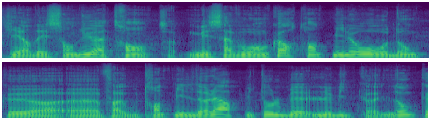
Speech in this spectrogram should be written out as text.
qui est redescendu à 30. Mais ça vaut encore 30 000 euros, donc, enfin, ou 30 000 dollars plutôt le, le Bitcoin. Donc,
